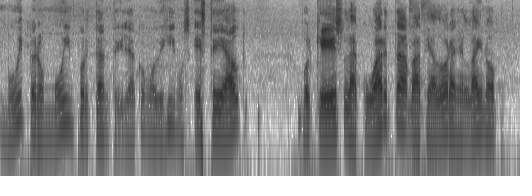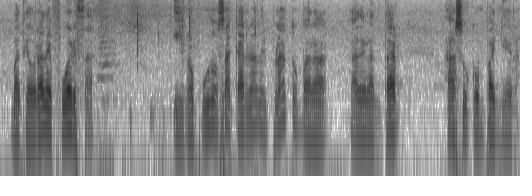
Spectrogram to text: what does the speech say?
Muy, pero muy importante, ya como dijimos, este out, porque es la cuarta bateadora en el line-up, bateadora de fuerza, y no pudo sacarla del plato para adelantar a su compañera.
